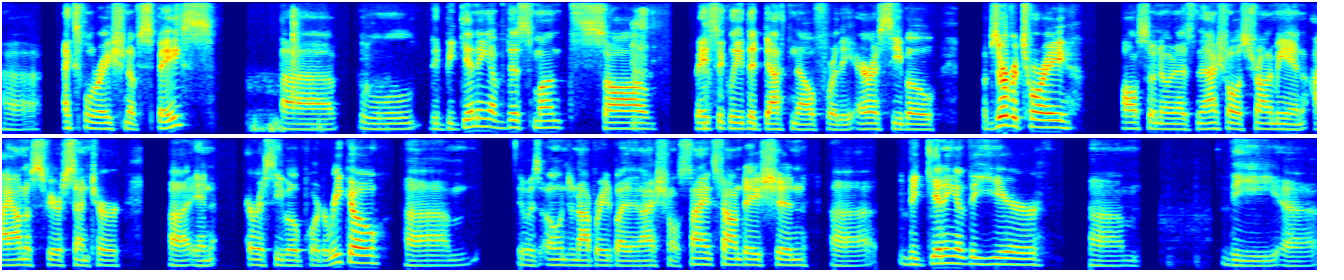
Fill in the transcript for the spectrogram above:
uh, exploration of space. Uh, l- the beginning of this month saw basically the death knell for the Arecibo Observatory, also known as the National Astronomy and Ionosphere Center uh, in Arecibo, Puerto Rico. Um, it was owned and operated by the National Science Foundation. Uh, beginning of the year, um, the uh,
